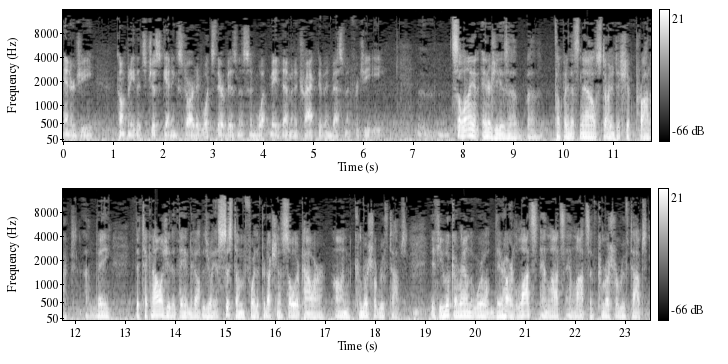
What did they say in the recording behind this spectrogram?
Energy, company that's just getting started. What's their business and what made them an attractive investment for GE? Soliant Energy is a, a, company that's now starting to ship product. Uh, they, the technology that they have developed is really a system for the production of solar power on commercial rooftops. If you look around the world, there are lots and lots and lots of commercial rooftops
